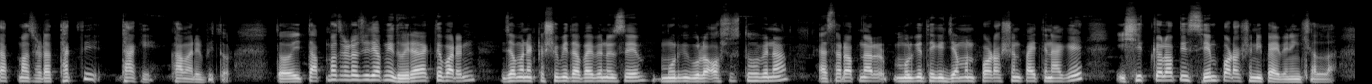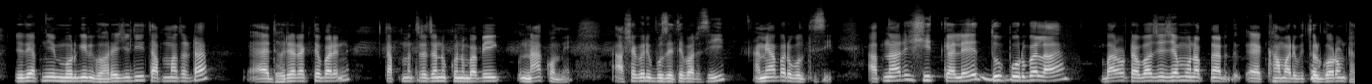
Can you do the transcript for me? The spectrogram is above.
তাপমাত্রাটা থাকতে থাকে খামারের ভিতর। তো এই তাপমাত্রাটা যদি আপনি ধরে রাখতে পারেন, যেমন একটা সুবিধা পাইবেন হচ্ছে মুরগিগুলো অসুস্থ হবে না। এছাড়া আপনার মুরগি থেকে যেমন প্রোডাকশন পাইতেন আগে, এই শীতকালে আপনি সেম প্রোডাকশনই পাইবেন ইনশাল্লাহ। যদি আপনি মুরগির ঘরে যদি তাপমাত্রাটা ধরে রাখতে পারেন, তাপমাত্রা যেন কোনোভাবেই না কমে। আশা করি বুঝাতে পারছি। আমি আবার বলতেছি, আপনার শীতকালে দুপুরবেলা বারোটা বাজে যেমন আপনার খামারের ভিতর গরমটা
